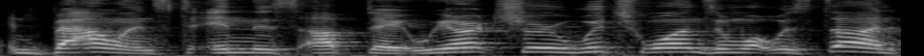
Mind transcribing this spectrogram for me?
and balanced in this update. We aren't sure which ones and what was done,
